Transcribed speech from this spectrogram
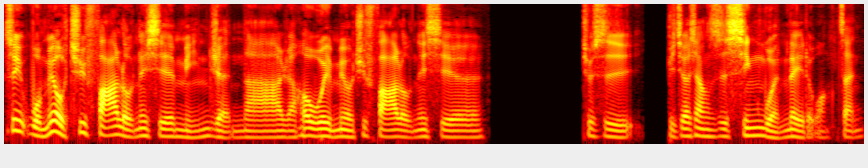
所以我没有去 follow 那些名人啊，然后我也没有去 follow 那些就是。比较像是新闻类的网站，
